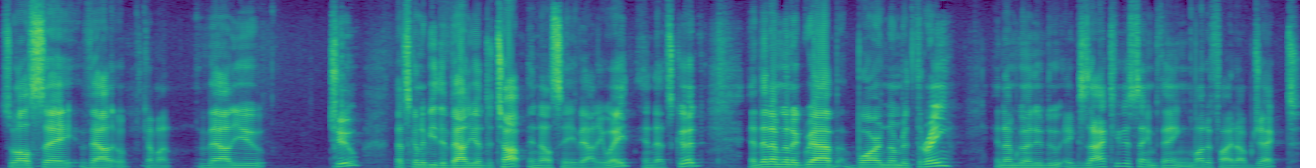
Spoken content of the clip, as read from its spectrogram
So I'll say value, come on, value 2. That's going to be the value at the top, and I'll say evaluate, and that's good. And then I'm going to grab bar number 3 and I'm going to do exactly the same thing modified object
